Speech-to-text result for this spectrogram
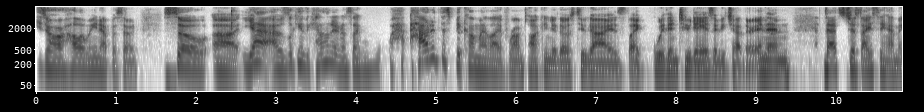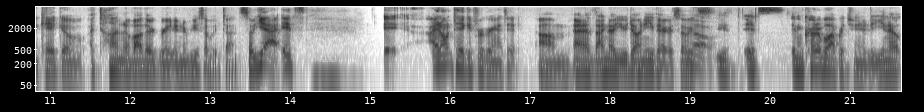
these are our Halloween episode. So uh, yeah, I was looking at the calendar and I was like, "Wh- how did this become my life? Where I'm talking to those two guys like within two days of each other, and then that's just icing on the cake of a ton of other great interviews that we've done. So yeah, it's it, I don't take it for granted, um, and I know you don't either. So it's No. it's an incredible opportunity. You know,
